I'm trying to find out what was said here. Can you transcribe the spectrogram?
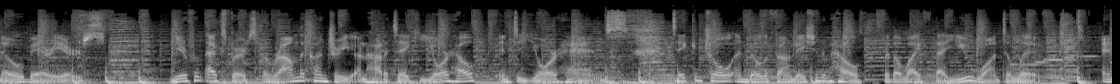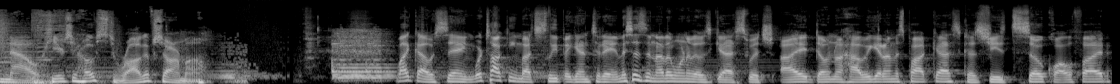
no barriers. Hear from experts around the country on how to take your health into your hands. Take control and build a foundation of health for the life that you want to live. And now, here's your host, Raghav Sharma like I was saying, we're talking about sleep again today. And this is another one of those guests, which I don't know how we get on this podcast because she's so qualified.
